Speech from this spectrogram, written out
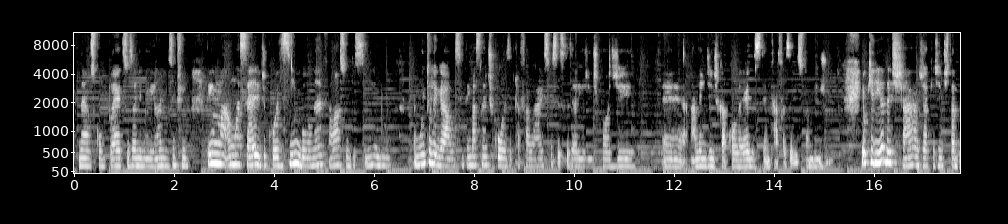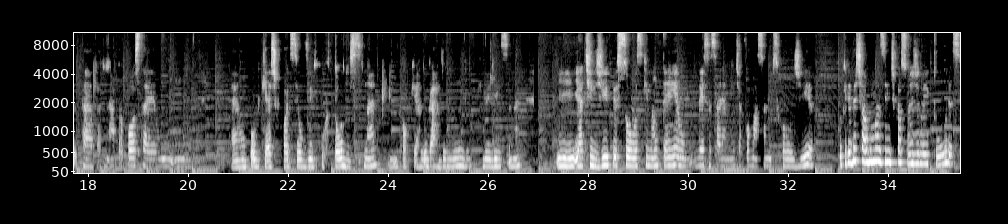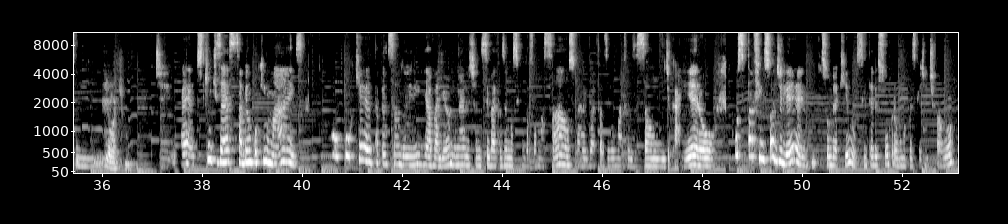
né, os complexos animeianos, enfim, tem uma, uma série de coisas, símbolo, né, falar sobre símbolo, é muito legal, assim, tem bastante coisa para falar. E se vocês quiserem, a gente pode, é, além de indicar colegas, tentar fazer isso também junto. Eu queria deixar, já que a gente está, tá, tá, a proposta é um, um, é um podcast que pode ser ouvido por todos, né, em qualquer lugar do mundo, que delícia, né? E, e atingir pessoas que não tenham necessariamente a formação em psicologia, eu queria deixar algumas indicações de leitura, assim. Que ótimo. De, é, de quem quiser saber um pouquinho mais, ou porque está pensando em reavaliando, né, Alexandre, se vai fazer uma segunda formação, se vai, vai fazer uma transição de carreira, ou, ou se está afim só de ler sobre aquilo, se interessou por alguma coisa que a gente falou.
